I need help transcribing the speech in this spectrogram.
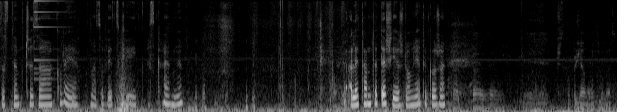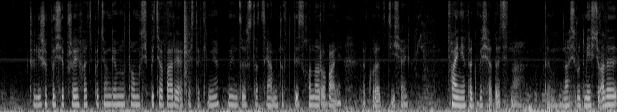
zastępczy za koleje mazowieckie i SKM, nie? Ale tamte też jeżdżą, nie? Tylko, że Tak, e, wszystko poziome jest po prostu. Czyli żeby się przejechać pociągiem, no to musi być awaria jakaś taki, nie? Między stacjami, to wtedy jest honorowanie. Akurat dzisiaj. Fajnie tak wysiadać na tym, na Śródmieściu, ale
